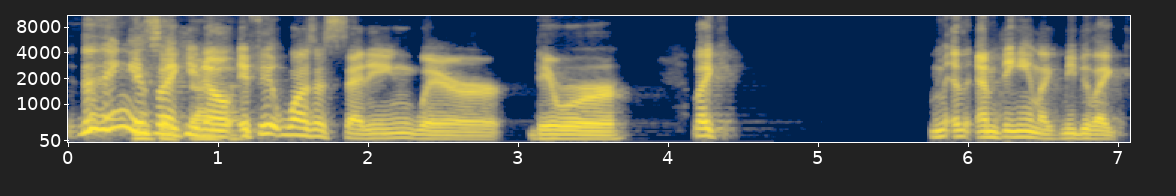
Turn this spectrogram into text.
the thing is like, like you know if it was a setting where they were like i'm thinking like maybe like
